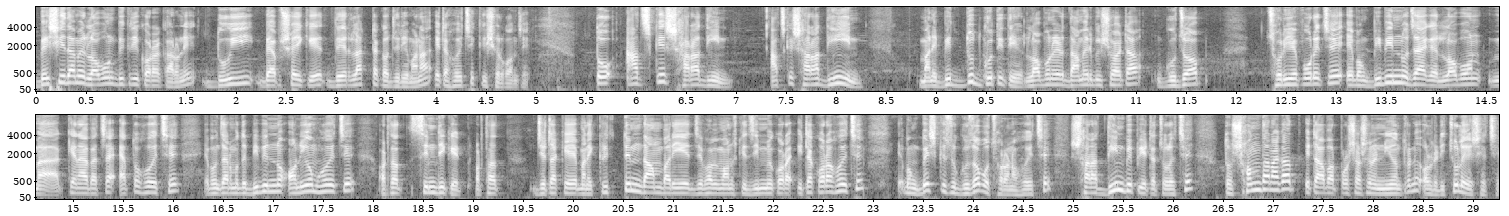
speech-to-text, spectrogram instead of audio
বেশি দামে লবণ বিক্রি করার কারণে দুই ব্যবসায়ীকে দেড় লাখ টাকা জরিমানা, এটা হয়েছে কিশোরগঞ্জে। তো আজকে সারা দিন আজকে সারা দিন মানে বিদ্যুৎ গতিতে লবণের দামের বিষয়টা গুজব ছড়িয়ে পড়েছে এবং বিভিন্ন জায়গায় লবণ কেনা বেচা এত হয়েছে এবং যার মধ্যে বিভিন্ন অনিয়ম হয়েছে, অর্থাৎ সিন্ডিকেট অর্থাৎ যেটাকে মানে কৃত্রিম দাম বাড়িয়ে যেভাবে মানুষকে জিম্মি করা, এটা করা হয়েছে এবং বেশ কিছু গুজবও ছড়ানো হয়েছে। সারা দিনব্যাপী এটা চলেছে। তো সন্ধ্যা নাগাদ এটা আবার প্রশাসনের নিয়ন্ত্রণে অলরেডি চলে এসেছে।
